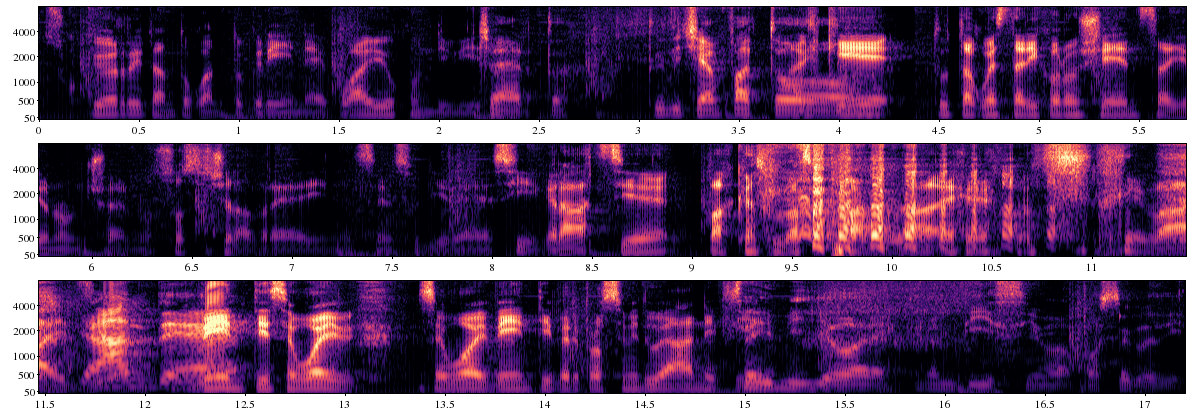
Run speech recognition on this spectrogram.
su Curry tanto quanto Green e qua io condivido. Certo, tu dici hanno fatto... Al che tutta questa riconoscenza io non, cioè, non so se ce l'avrei, nel senso dire sì, grazie, pacca sulla spalla e, e vai. zio. Grande, eh? 20, se vuoi, se vuoi 20 per i prossimi due anni, Sei il fine. migliore, grandissimo, a posto così.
